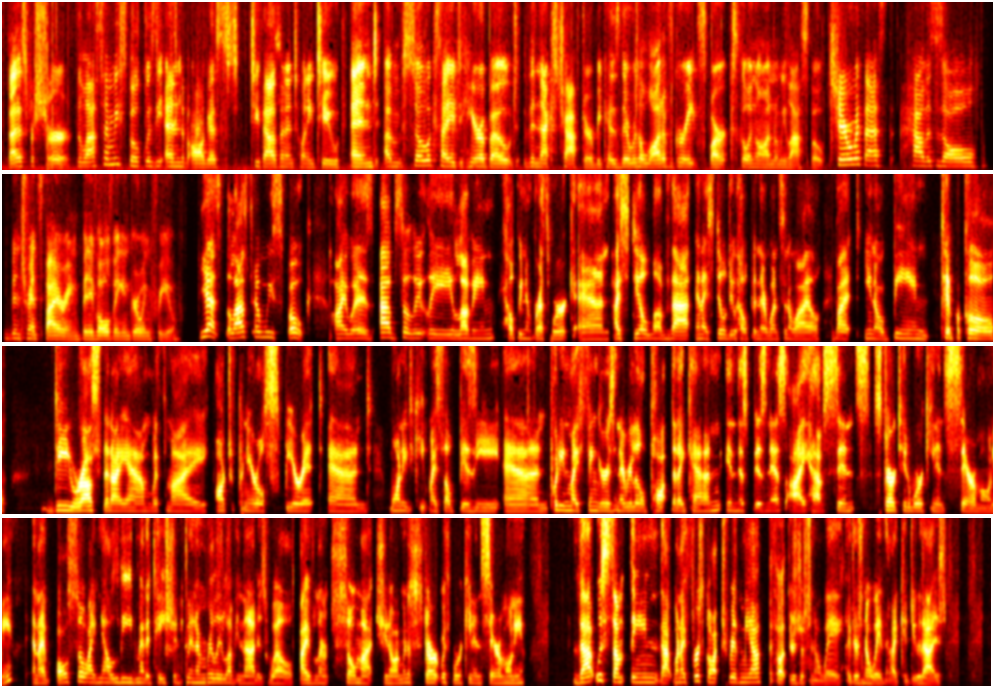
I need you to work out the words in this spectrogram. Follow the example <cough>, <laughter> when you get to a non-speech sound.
that is for sure. The last time we spoke was the end of August 2022. And I'm so excited to hear about the next chapter because there was a lot of great sparks going on when we last spoke. Share with us how this has all been transpiring, been evolving and growing for you. Yes, the last time we spoke, I was absolutely loving helping in breath work and I still love that and I still do help in there once in a while. But, you know, being typical D Russ that I am with my entrepreneurial spirit and wanting to keep myself busy and putting my fingers in every little pot that I can in this business, I have since started working in ceremony and I've also I now lead meditation and I'm really loving that as well. I've learned so much. You know, I'm going to start with working in ceremony. That was something that when I first got to Rythmia, I thought there's just no way. Like there's no way that I could do that.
